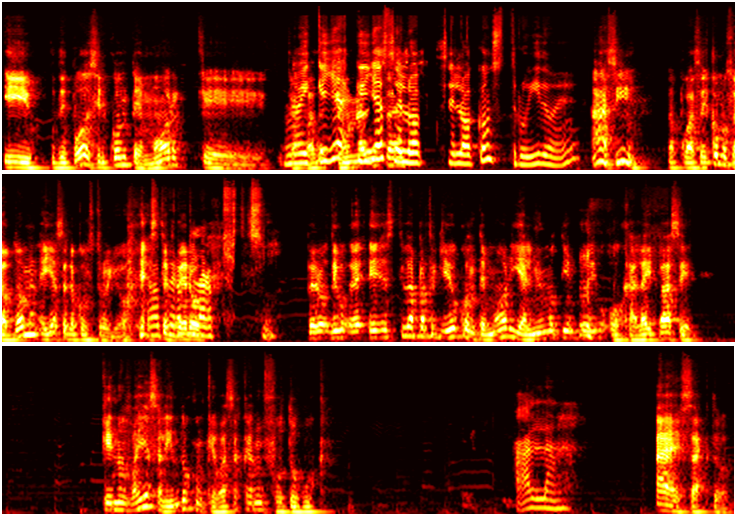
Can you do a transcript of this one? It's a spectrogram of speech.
Y te puedo decir con temor que. No, y que ella, que ella se, lo, se lo ha construido, ¿eh? Ah, sí. Pues así como su abdomen, ella se lo construyó. Este, pero, pero, claro que sí. pero digo, eh, es la parte que yo con temor y al mismo tiempo digo, ojalá y pase. Que nos vaya saliendo con que va a sacar un photobook. Ala. Ah, exacto.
